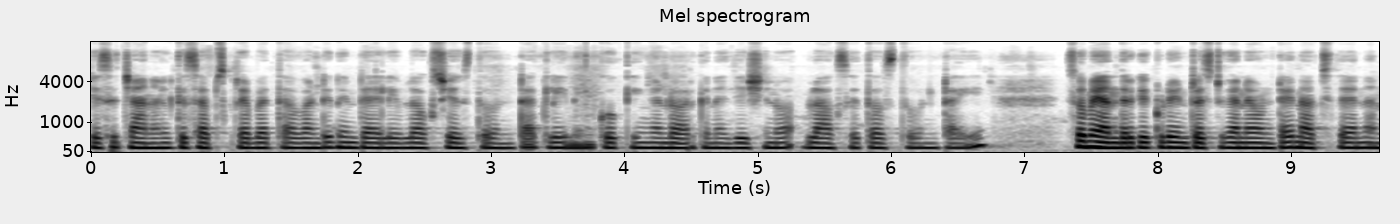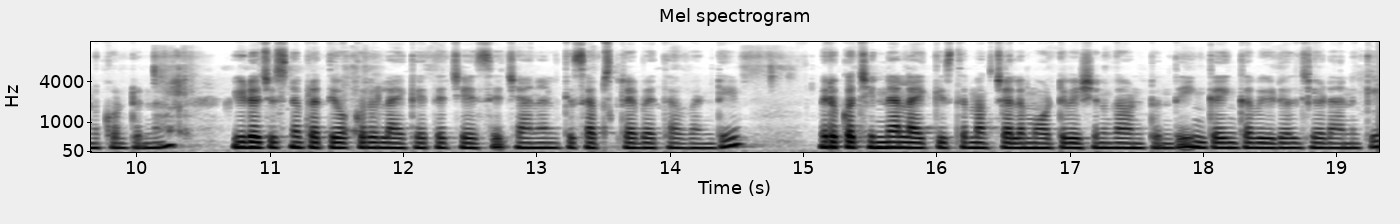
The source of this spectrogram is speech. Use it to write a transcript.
చేసి ఛానల్కి సబ్స్క్రైబ్ అయితే అవ్వండి. నేను డైలీ వ్లాగ్స్ చేస్తూ ఉంటా. Cleaning cooking and organisation vlogs అయితే వస్తూ ఉంటాయి. సో మీ అందరికీ కూడా ఇంట్రెస్ట్గానే ఉంటాయి నచ్చుతాయని అనుకుంటున్నా. వీడియో చూసిన ప్రతి ఒక్కరూ లైక్ అయితే చేసి ఛానల్కి సబ్స్క్రైబ్ అయితే అవ్వండి. మీరు ఒక చిన్న లైక్ ఇస్తే మాకు చాలా మోటివేషన్గా ఉంటుంది. ఇంకా ఇంకా వీడియోలు చేయడానికి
